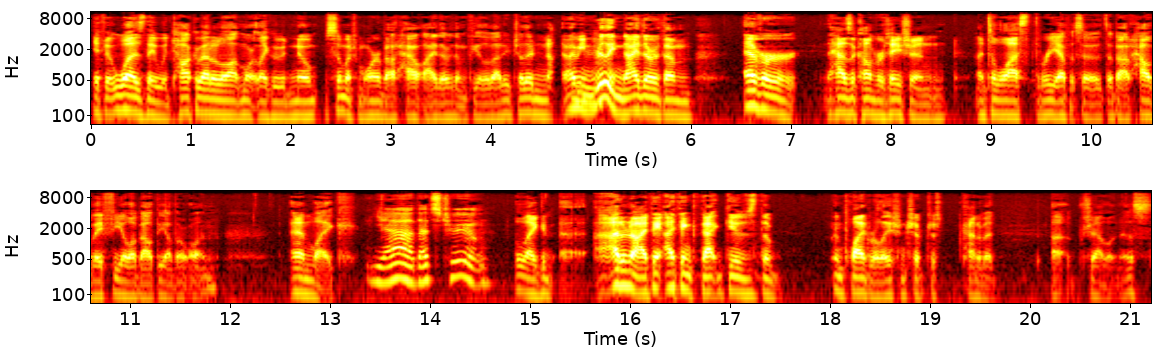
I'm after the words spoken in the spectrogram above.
if it was, they would talk about it a lot more. Like we would know so much more about how either of them feel about each other. No- I mean, really, neither of them ever has a conversation until the last three episodes about how they feel about the other one, and like, Yeah, that's true. like uh, I don't know. I think I think that gives the implied relationship just kind of a uh, shallowness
